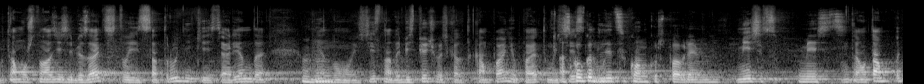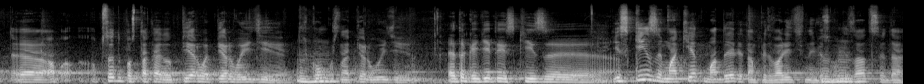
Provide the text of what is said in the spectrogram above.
Потому что у нас есть обязательства, есть сотрудники, есть аренда. Мне, ну, естественно, надо обеспечивать как-то компанию, поэтому, А сколько длится конкурс по времени? месяц. Месяц. Ну, Там, там, э, аб- абсолютно просто такая вот первая, первая идея. Есть конкурс на первую идею. Это какие-то эскизы. Эскизы, макет, модели, там предварительные визуализации, да.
